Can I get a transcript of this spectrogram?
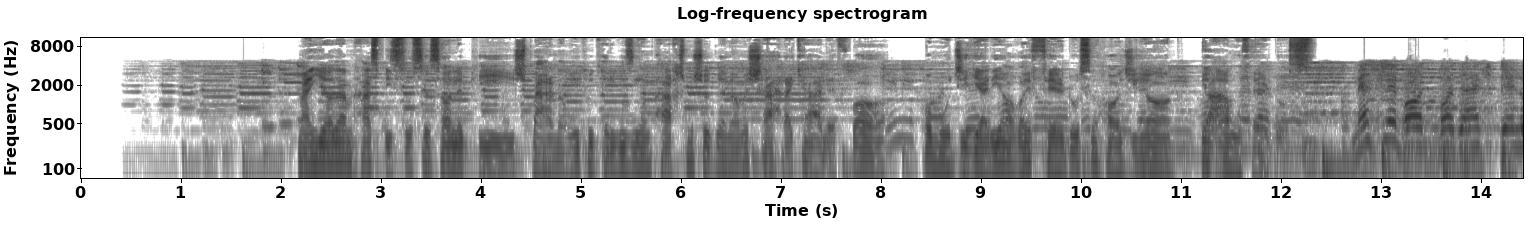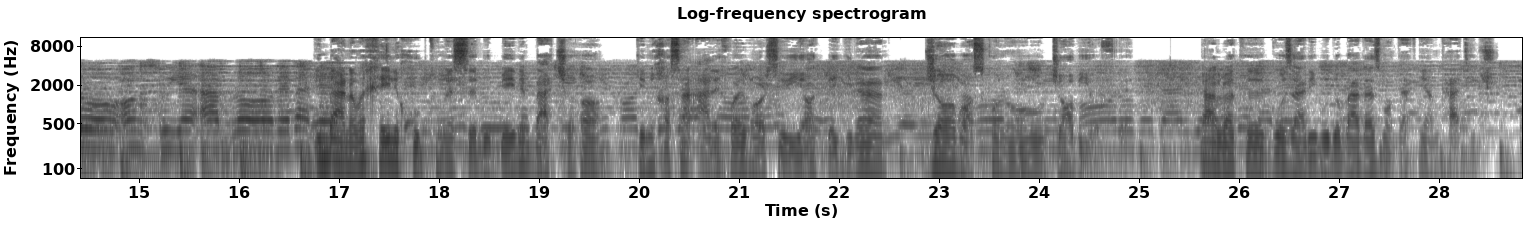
من یادم هست 23 سال پیش برنامه تو تلویزیون پخش می‌شد به نام شهرک الفبا با موجیگری آقای فردوس حاجیان یا امو فردوس. مثل باد بادک دل و آن سوی این برنامه خیلی خوب تونسته بود بین بچه ها که می‌خواستن الفبای فارسی رو یاد بگیرن جا باز کنه و جا بیفته. البته گذری بود و بعد از مدتی هم تعطیل شد.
